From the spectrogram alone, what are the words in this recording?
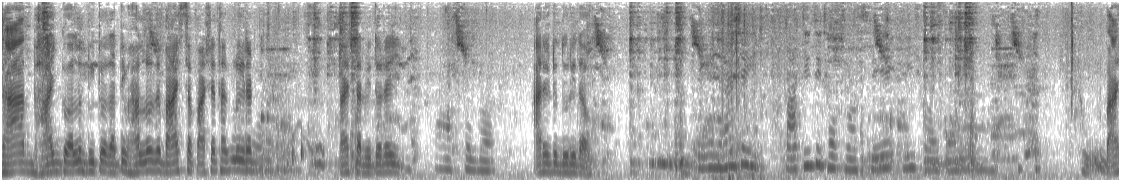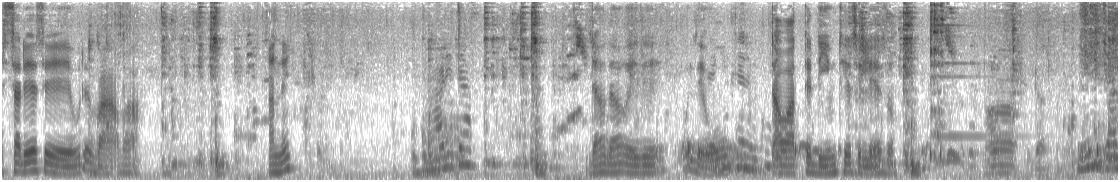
জাত, ভাগ্য ভালো দুটো জাতি ভালো যে বাচ্চা পাশে থাকল এরা বাচ্চার বল আর একটু দূরে দাও। হয় বাচ্চা রয়েছে ওরে বাবা। আর নেই? দাও দাও এই যে ওই যে ও টাওয়ারতে ডিম থেকে চলে এসো। এই জাল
